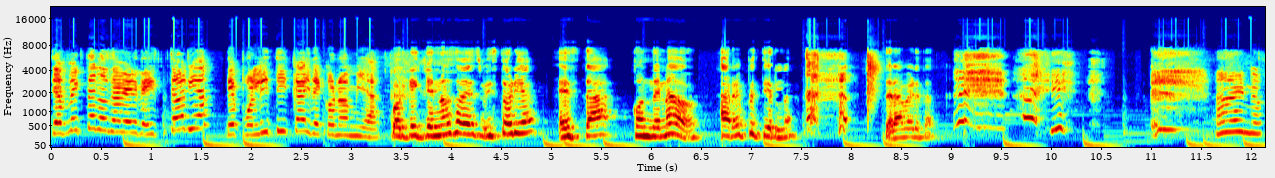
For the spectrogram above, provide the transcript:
Te afecta no saber de historia, de política y de economía. Porque quien no sabe su historia está condenado a repetirla. Será verdad. Ay, no.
